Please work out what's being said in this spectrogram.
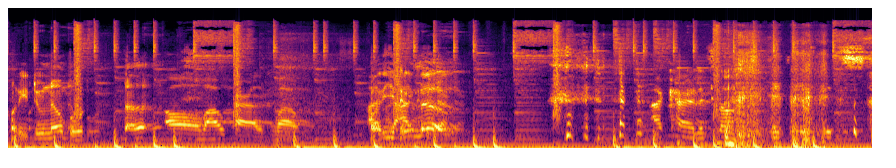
What do you do now, bud? Uh, Oh, wow, Carl, wow. what do you do now? Ah, Carl, it's not. It's, it's,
